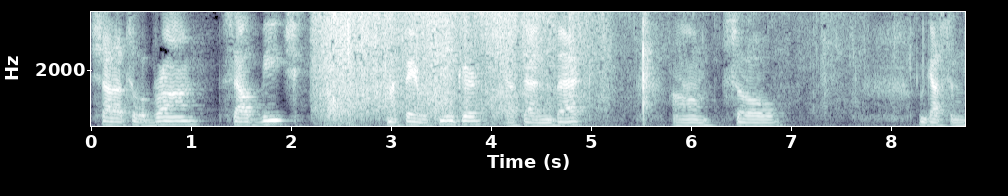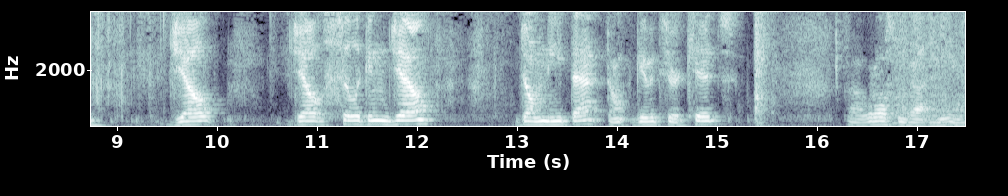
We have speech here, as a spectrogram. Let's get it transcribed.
Shout out to LeBron, South Beach. My favorite sneaker. Got that in the back. Um, so, we got some gel, gel, silicon gel. Don't need that. Don't give it to your kids. Uh, what else we got in here?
